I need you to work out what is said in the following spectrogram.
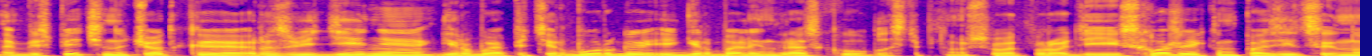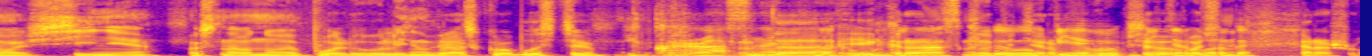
обеспечено четкое разведение герба Петербурга и герба Ленинградской области. Потому что вот вроде и схожие композиции, но синее основное поле у Ленинградской области. И красное. Да, и красное у Петербурга. Все очень хорошо.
